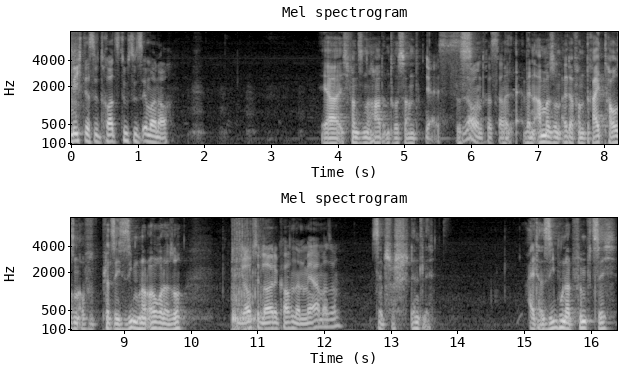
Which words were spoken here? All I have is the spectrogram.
nicht, dass du trotz tust du es immer noch. Ja, ich fand es nur hart interessant. Ja, es das, ist auch interessant. wenn Amazon, Alter, von 3000 auf plötzlich 700 Euro oder so. Glaubst du, die Leute kaufen dann mehr Amazon? Selbstverständlich. Alter, 750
